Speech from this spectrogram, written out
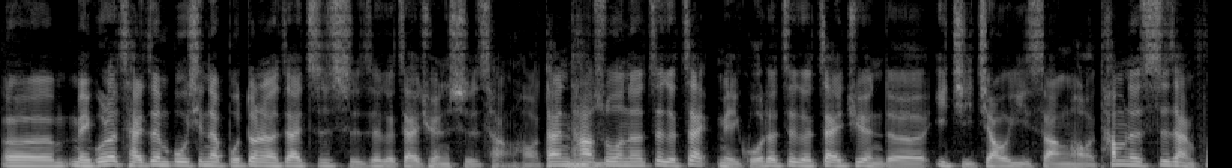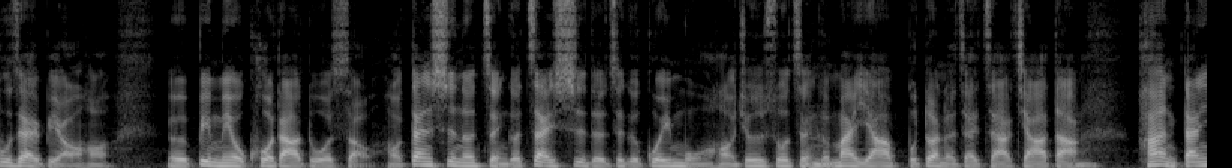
呃，美国的财政部现在不断的在支持这个债券市场哈，但是他说呢，这个在美国的这个债券的一级交易商哈，他们的资产负债表哈，呃，并没有扩大多少哈，但是呢，整个债市的这个规模哈，就是说整个卖压不断的在加加大，他很担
